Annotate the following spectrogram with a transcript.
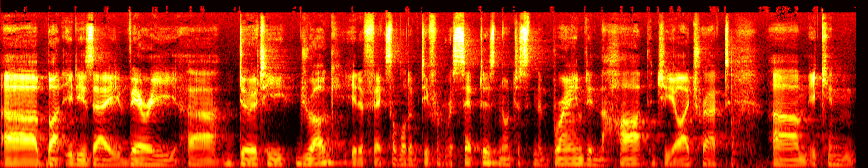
Uh, but it is a very uh, dirty drug. It affects a lot of different receptors, not just in the brain, but in the heart, the GI tract. Um, it can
